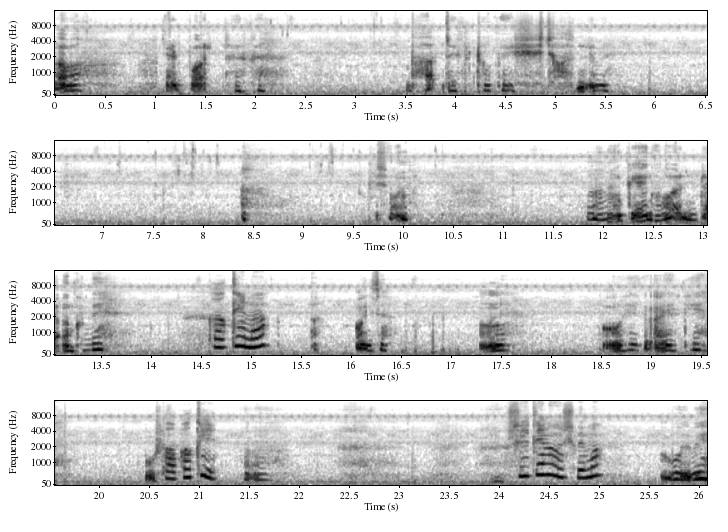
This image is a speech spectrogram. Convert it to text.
বাবা এরপর থেকে ভাত একটু বেশি জল দেবে। আমাকে একবার ডাকবে। কাকে মা ওই যে উনি ওই গায়ে বাবাকে? সে কেন আসবে মা? বলবি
